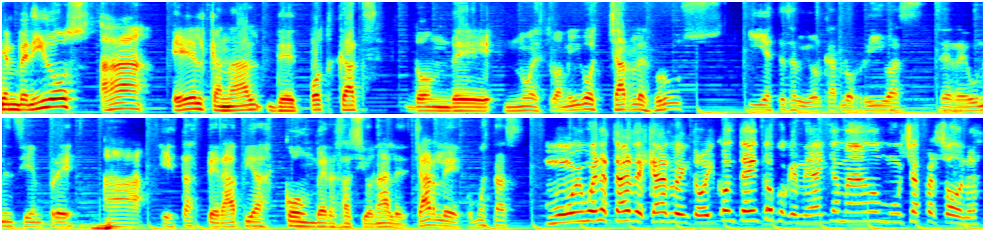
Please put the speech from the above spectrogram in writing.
Bienvenidos a el canal de podcast donde nuestro amigo Charles Bruce y este servidor Carlos Rivas se reúnen siempre a estas terapias conversacionales. Charles, ¿cómo estás? Muy buenas tardes, Carlos. Estoy contento porque me han llamado muchas personas,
